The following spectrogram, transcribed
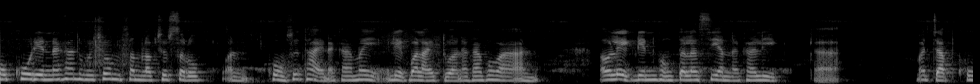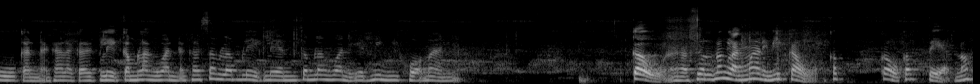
หกคูเรียนนะคะท่านผู้ชมสำหรับชุดสรุปอันโค้งสุดท้ายนะคะ ไม่เลขบ่าหลายตัวนะคะ เพราะว่าอันเอาเลขเด่นของแต่ละเซียนนะคะเลขอ่ามาจับคู่กันนะคะ แล้วก็เลขกำลังวันนะคะสำหรับเลขเรียนกำลังวันอีเอ็ดมินมีขอมานี่เก่านะคะ ส่วนข้างหลังมานี่มีเก่ากับเก่ากับแปดเนาะ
